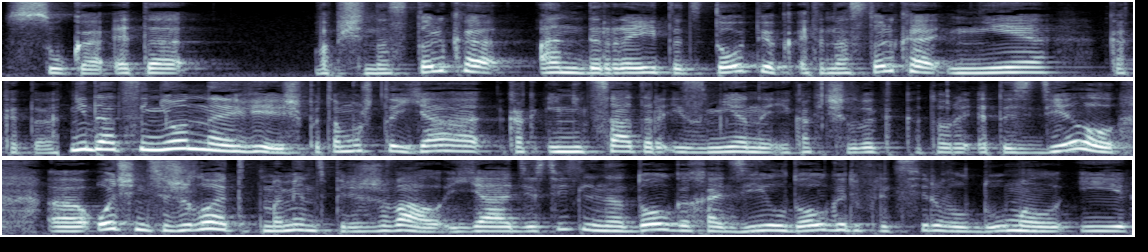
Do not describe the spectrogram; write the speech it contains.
Сука, это вообще настолько underrated топик, это настолько не как это, недооцененная вещь, потому что я, как инициатор измены и как человек, который это сделал, э, очень тяжело этот момент переживал. Я действительно долго ходил, долго рефлексировал, думал, и,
